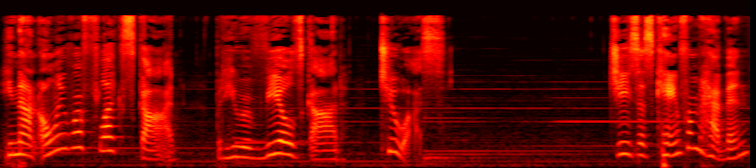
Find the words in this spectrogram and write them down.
He not only reflects God, but he reveals God to us. Jesus came from heaven,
